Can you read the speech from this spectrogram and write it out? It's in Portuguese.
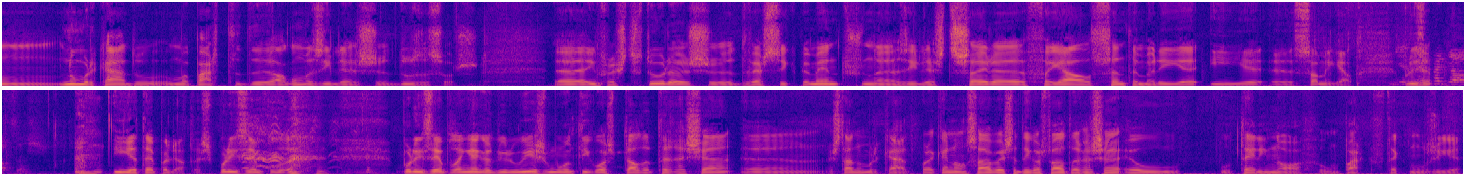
no mercado uma parte de algumas ilhas dos Açores. Uh, infraestruturas, diversos equipamentos nas ilhas Teixeira, Faial, Santa Maria e uh, São Miguel. E Por exemplo. E até palhotas. Por exemplo, Por exemplo, em Angra do Heroísmo, o antigo Hospital da Tarraxã uh, está no mercado. Para quem não sabe, este antigo Hospital da Tarraxã é o, o Terinov, um parque de tecnologia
